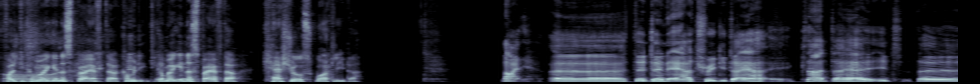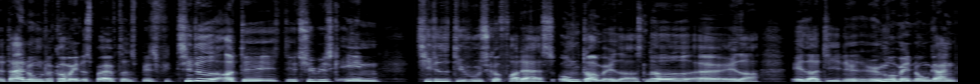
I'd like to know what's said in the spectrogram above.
folk, oh. de kommer ikke ind og spørger efter, kommer, de, de kommer ikke ind og spørger efter casual squad leader. Nej, øh, den, den er tricky. Der er klart, der er, et, der, der er nogen, der kommer ind og spørger efter en specifik titel, og det, det er typisk en titel, de husker fra deres ungdom, eller sådan noget, øh, eller, eller de, de yngre mænd nogle gange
